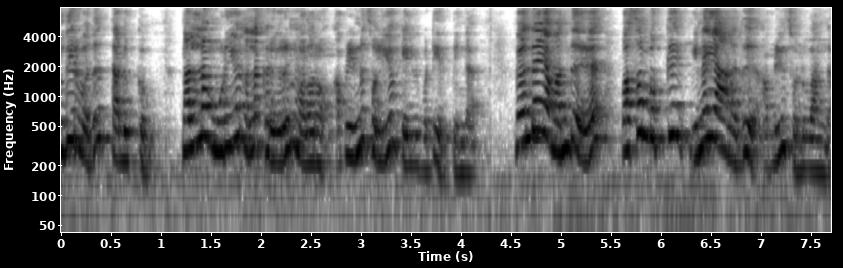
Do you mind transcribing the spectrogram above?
உதிர்வது தடுக்கும். நல்ல முடியும் நல்ல கருகருன்னு வளரும் அப்படின்னு சொல்லியும் கேள்விப்பட்டு இருப்பீங்க. வெந்தயம் வந்து வசம்புக்கு இணையானது அப்படின்னு சொல்லுவாங்க.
